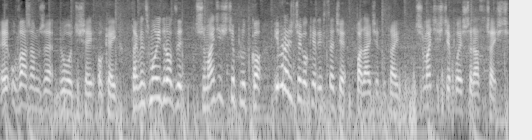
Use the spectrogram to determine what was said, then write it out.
e, uważam, że było dzisiaj ok. Tak więc moi drodzy, trzymajcie się cieplutko i w razie czego kiedy chcecie, wpadajcie tutaj. Trzymajcie się ciepło jeszcze raz, cześć.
